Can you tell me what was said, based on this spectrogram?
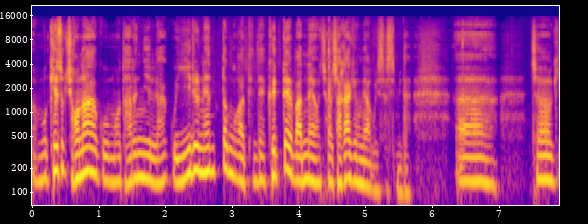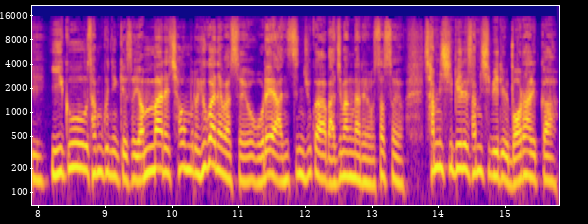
어, 뭐 계속 전화하고 뭐 다른 일 하고 일은 했던 것 같은데 그때 맞네요. 저 자가격리하고 있었습니다. 아, 저기 2939님께서 연말에 처음으로 휴가 내봤어요. 올해 안 쓴 휴가 마지막 날이라고 썼어요. 30일, 31일 뭘 할까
